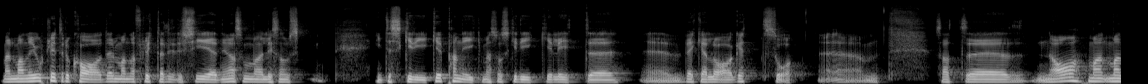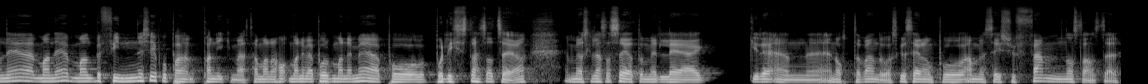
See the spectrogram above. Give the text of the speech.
men man har gjort lite rockader, man har flyttat lite kedjorna som liksom inte skriker panik men som skriker lite eh, väcka laget så. Ehm, så att eh, ja, man, man, är, man, är, man befinner sig på panikmätaren, man, man är med, på, man är med på, på listan så att säga. Men jag skulle nästan säga att de är lägre än, än Ottawa ändå. Jag skulle säga dem på, ja men säg 25 någonstans där.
